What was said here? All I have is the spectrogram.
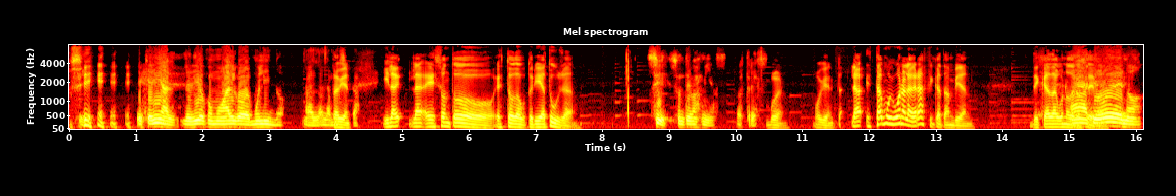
Sí. Es, genial, le dio como algo muy lindo a la, Está Bien. Y la, eh, son todo, es todo autoría tuya. Sí, son temas míos, los tres. Bueno, muy bien. está muy buena la gráfica también de cada uno de los ah, temas. Qué bueno,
